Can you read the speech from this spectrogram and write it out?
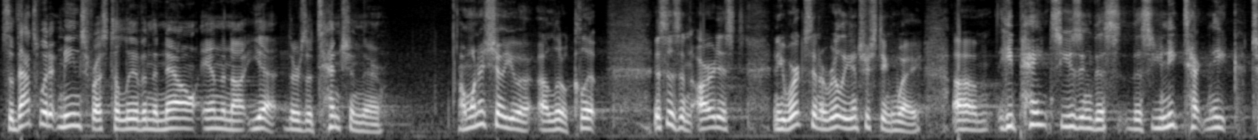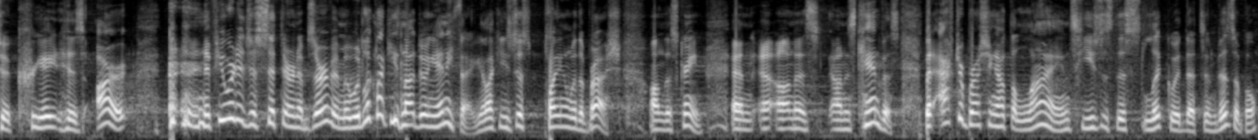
So that's what it means for us to live in the now and the not yet. There's a tension there. I want to show you a, a little clip this is an artist, and he works in a really interesting way. Um, he paints using this, this unique technique to create his art. and if you were to just sit there and observe him, it would look like he's not doing anything, like he's just playing with a brush on the screen and uh, on, his, on his canvas. But after brushing out the lines, he uses this liquid that's invisible.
